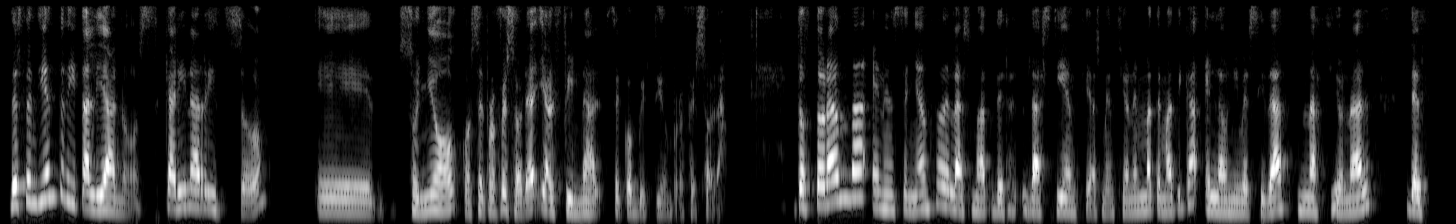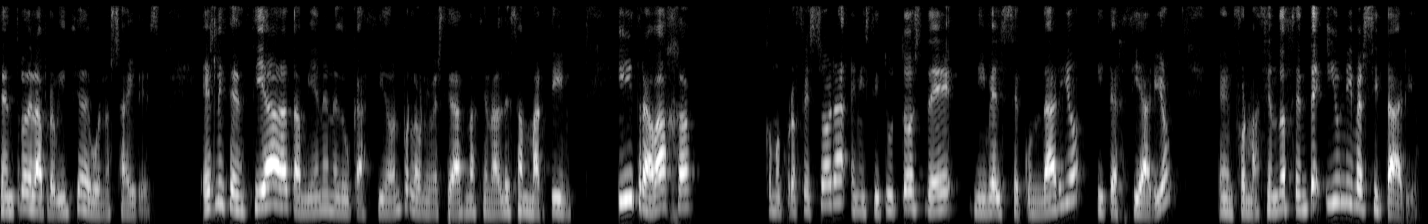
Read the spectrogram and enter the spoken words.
Descendiente de italianos, Karina Rizzo eh, soñó con ser profesora y al final se convirtió en profesora. Doctoranda en enseñanza de las, ciencias, mención en matemática, en la Universidad Nacional del Centro de la Provincia de Buenos Aires. Es licenciada también en educación por la Universidad Nacional de San Martín y trabaja como profesora en institutos de nivel secundario y terciario, en formación docente y universitario.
